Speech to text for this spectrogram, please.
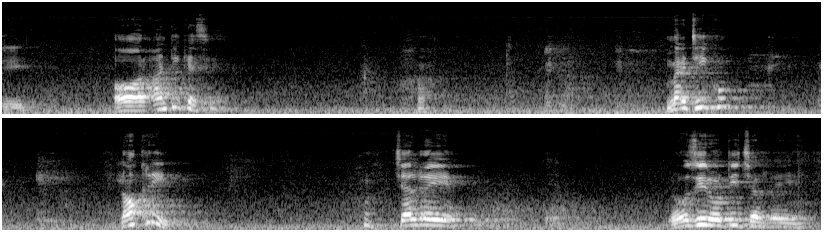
जी. और आंटी कैसी हैं? मैं ठीक हूँ. नौकरी? चल रही है. रोजी रोटी चल रही है.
